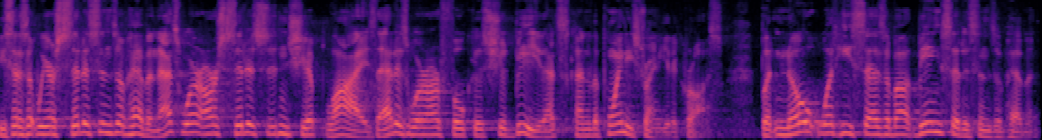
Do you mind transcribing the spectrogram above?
He says that we are citizens of heaven. That's where our citizenship lies. That is where our focus should be. That's kind of the point he's trying to get across. But note what he says about being citizens of heaven.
